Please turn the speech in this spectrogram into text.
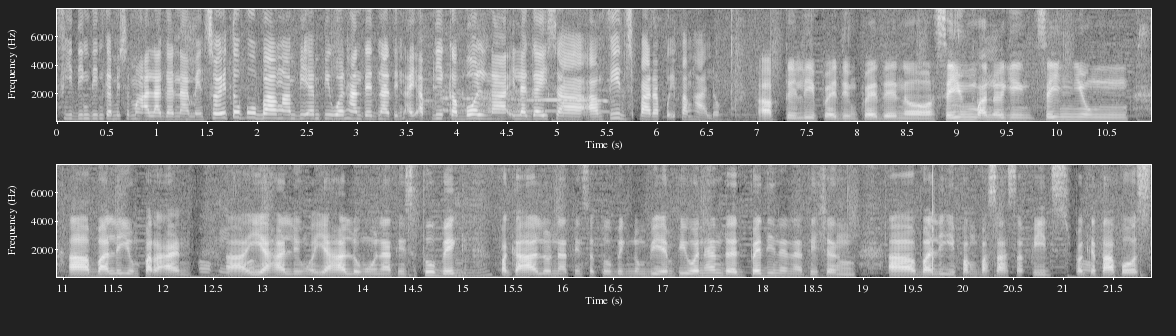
feeding din kami sa mga alaga namin. So ito po bang ang BMP 100 natin ay applicable na ilagay sa um, feeds para po ipanghalo? Actually, pwedeng pwede no. Same ano yung same yung ah, bali yung paraan. Okay Ah, po. ihahalo ihahalo muna natin sa tubig. pagkahalo natin sa tubig ng BMP 100, pwede na natin siyang ah, bali ipang basa sa feeds. Pagkatapos,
